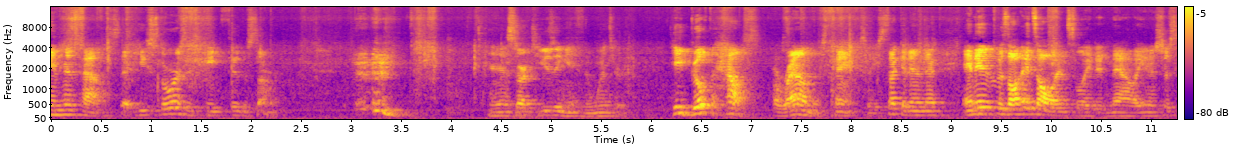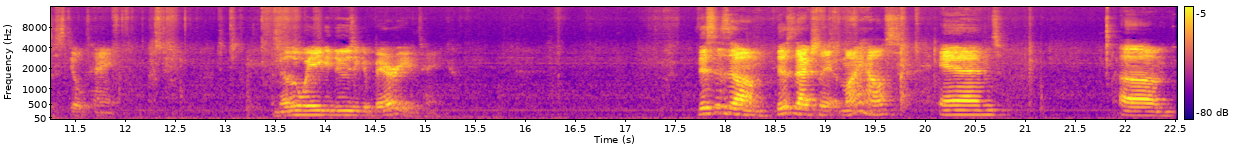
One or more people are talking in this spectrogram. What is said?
in his house that he stores his heat through the summer, and then starts using it in the winter. He built the house around this tank, so he stuck it in there, and it was all it's all insulated now. You know, it's just a steel tank. Another way you could do is you could bury a tank. This is um this is actually at my house, and um,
